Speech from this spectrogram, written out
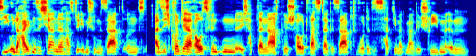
die unterhalten sich ja, ne, hast du eben schon gesagt. Und also ich konnte herausfinden, ich habe dann nachgeschaut, was da gesagt wurde. Das hat jemand mal geschrieben. Ähm,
